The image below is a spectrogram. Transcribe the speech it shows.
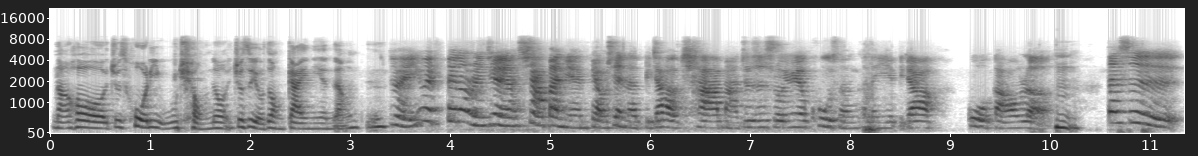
然后就是获利无穷那种，就是有这种概念这样子。对，因为被动元件下半年表现的比较差嘛，就是说因为库存可能也比较。过高了，嗯，但是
